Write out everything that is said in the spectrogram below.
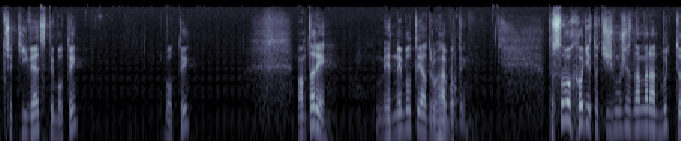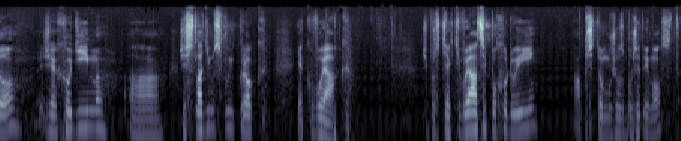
třetí věc, ty boty. Boty. Mám tady jedny boty a druhé boty. To slovo chodit totiž může znamenat buď to, že chodím, a, že sladím svůj krok jako voják. Že prostě jak ti vojáci pochodují a přitom můžou zbořit i most,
